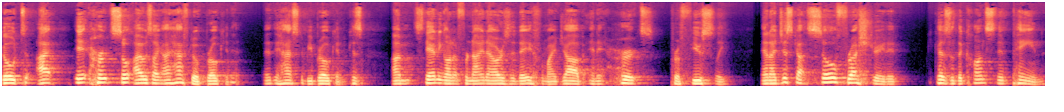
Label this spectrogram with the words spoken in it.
go to. I it hurts so. I was like, I have to have broken it. It has to be broken because I'm standing on it for nine hours a day for my job, and it hurts profusely. And I just got so frustrated because of the constant pain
